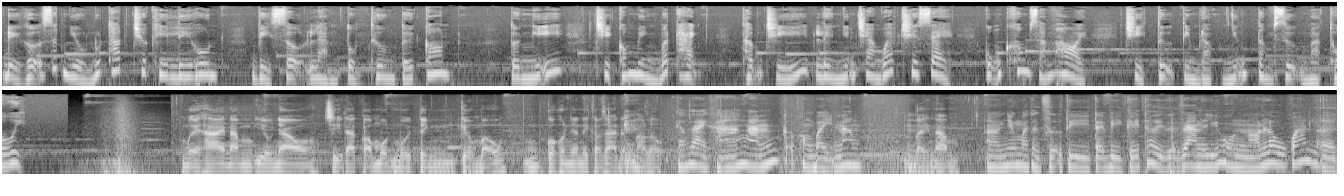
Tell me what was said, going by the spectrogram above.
để gỡ rất nhiều nút thắt trước khi ly hôn vì sợ làm tổn thương tới con. Tôi nghĩ chỉ có mình bất hạnh, thậm chí lên những trang web chia sẻ cũng không dám hỏi, chỉ tự tìm đọc những tâm sự mà thôi. 12 năm yêu nhau chị đã có một mối tình kiểu mẫu. Cuộc hôn nhân đấy kéo dài được bao lâu? Kéo dài khá ngắn cỡ khoảng 7 năm. 7 năm À, nhưng mà thực sự thì tại vì cái thời gian ly hôn nó lâu quá là thời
